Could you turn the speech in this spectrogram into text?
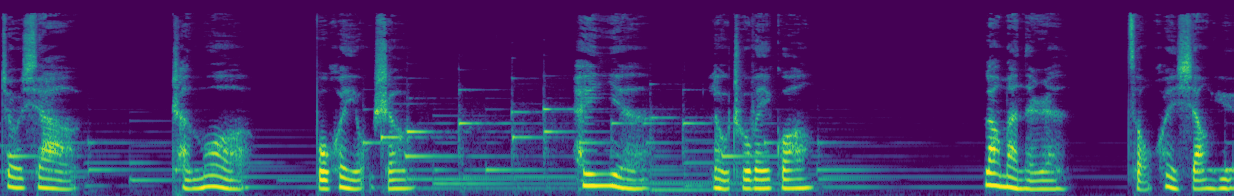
就像沉默不会永生，黑夜露出微光，浪漫的人总会相遇，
